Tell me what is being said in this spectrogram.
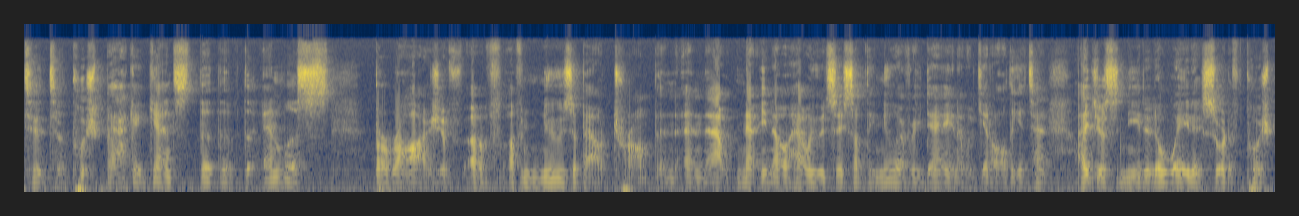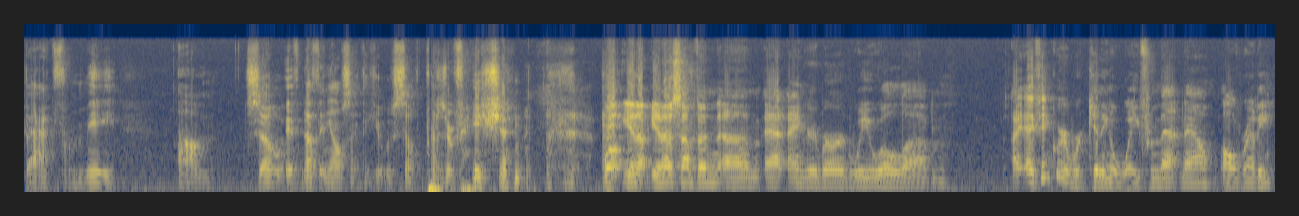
to, to push back against the, the, the endless barrage of, of, of news about Trump and and that you know how he would say something new every day and it would get all the attention. I just needed a way to sort of push back for me. Um, so if nothing else, I think it was self preservation. well, you know, you know something. Um, at Angry Bird, we will. Um, I, I think we're we're getting away from that now already.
